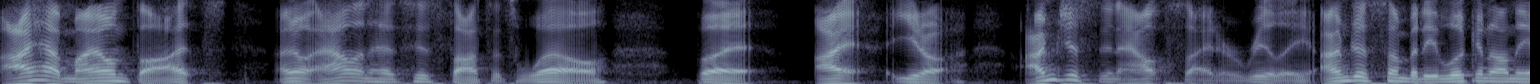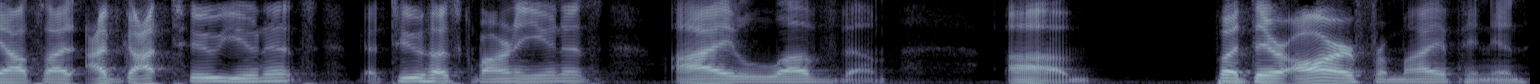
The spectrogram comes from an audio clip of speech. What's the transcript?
I have my own thoughts. I know Allyn has his thoughts as well, but I, you know, I'm just an outsider, really. I'm just somebody looking on the outside. I've got two units, got two Husqvarna units. I love them. Um, but there are, from my opinion,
